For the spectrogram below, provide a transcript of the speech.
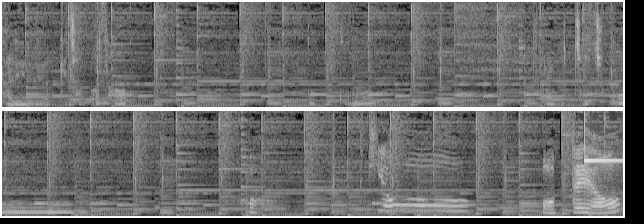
다리를 이렇게 접어서 꾹꾹 잘 붙여주고. 허, 귀여워. 어때요?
